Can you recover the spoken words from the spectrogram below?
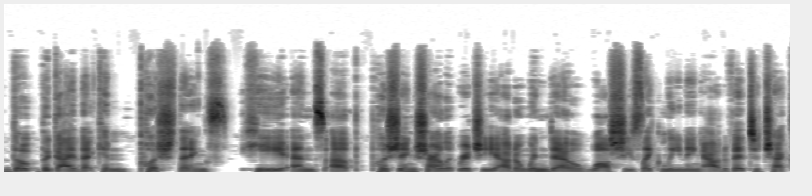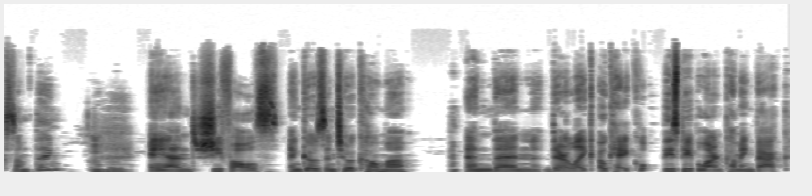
the the guy that can push things, he ends up pushing Charlotte Ritchie out a window while she's like leaning out of it to check something hmm and she falls and goes into a coma. And then they're like, okay, cool. These people aren't coming back,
